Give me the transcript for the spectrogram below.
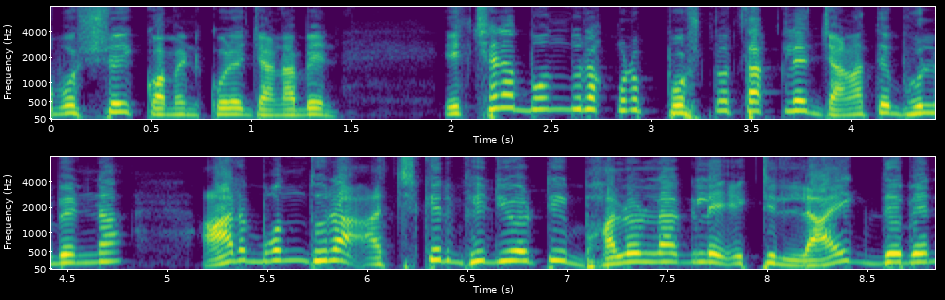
অবশ্যই কমেন্ট করে জানাবেন। এছাড়া বন্ধুরা, কোনো প্রশ্ন থাকলে জানাতে ভুলবেন না। আর বন্ধুরা, আজকের ভিডিওটি ভালো লাগলে একটি লাইক দেবেন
